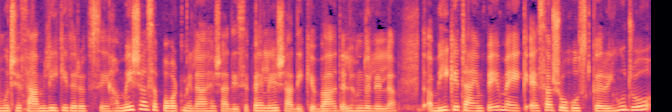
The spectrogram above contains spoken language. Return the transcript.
मुझे फैमिली की तरफ़ से हमेशा सपोर्ट मिला है। शादी से पहले, शादी के बाद अलहमदिल्ला अभी के टाइम पे मैं एक ऐसा शो होस्ट कर रही हूँ जो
